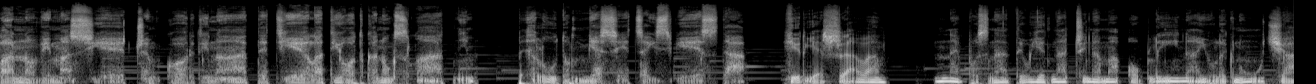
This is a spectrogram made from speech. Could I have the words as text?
Dlanovima sječem koordinate tijela ti otkanog zlatnim peludom mjeseca i zvijezda i rješavam nepoznate u jednačinama oblina i ulegnuća.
